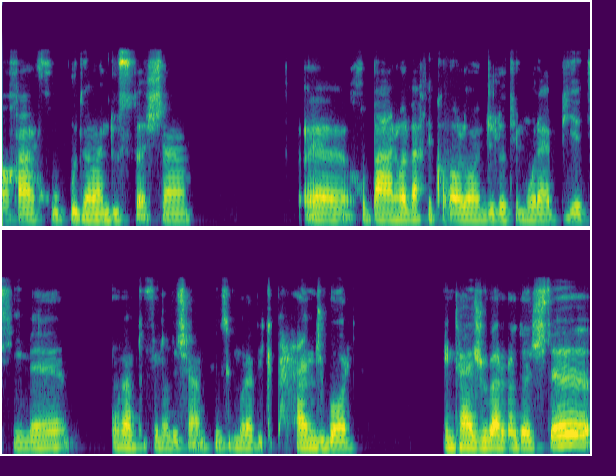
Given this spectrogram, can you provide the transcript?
آخر خوب بود و من دوست داشتم. خب به حال وقتی کارلو آنجلوتی مربی تیمه اونم تو فینال چمپیونز مربی که پنج بار این تجربه رو داشته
